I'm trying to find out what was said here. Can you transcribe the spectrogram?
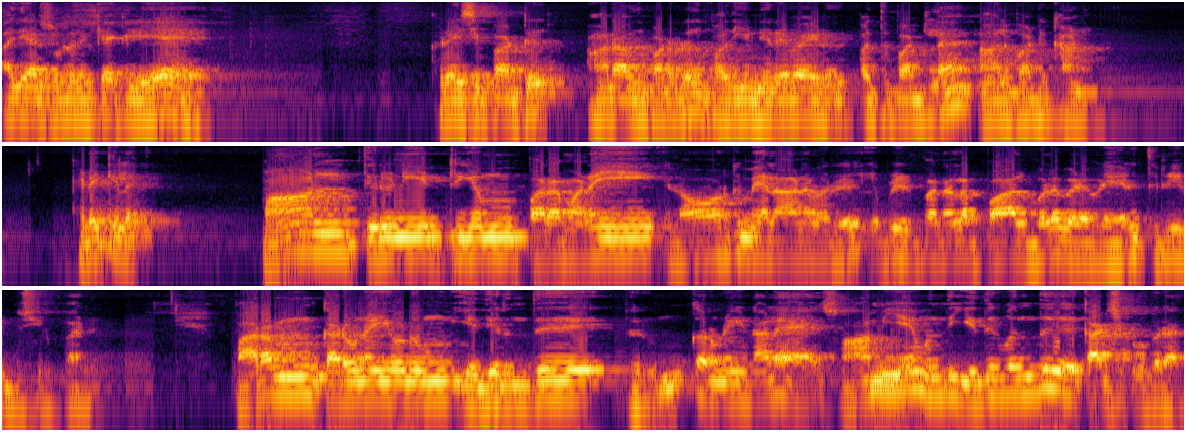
யார் சொல்கிறத கேட்கலையே? கடைசி பாட்டு ஆறாவது பாடுறது பதியம் நிறைவாயிடுது பத்து பாட்டில் நாலு பாட்டு காணும். கிடைக்கல. பால் திருநீற்றியம் பரமனை எல்லோருக்கும் மேலானவர். எப்படி இருப்பார்? நல்லா பால் போல விட விளையாடு திருநீர் பூசியிருப்பார். பரம் கருணையோடும் எதிர்ந்து பெரும் கருணையினால சுவாமியே வந்து எதிர் வந்து காட்சி கொடுக்குறார்.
